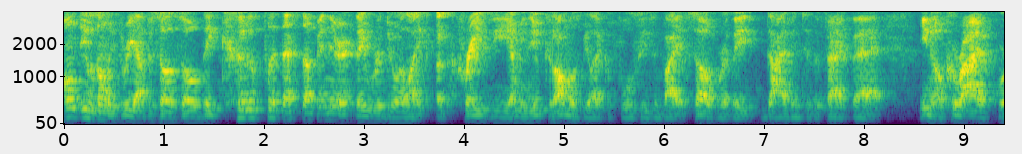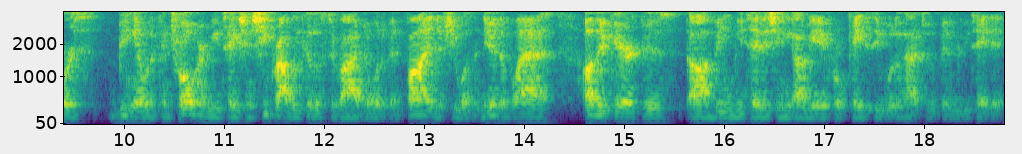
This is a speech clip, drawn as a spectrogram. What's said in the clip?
it was only three episodes, so they could have put that stuff in there if they were doing like a crazy. I mean, it could almost be like a full season by itself, where they dive into the fact that you know Karai, of course, being able to control her mutation, she probably could have survived and would have been fine if she wasn't near the blast. Other characters uh, being mutated, Shinigami, April, Casey would have had to have been mutated.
